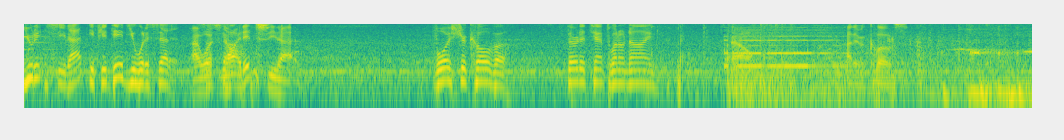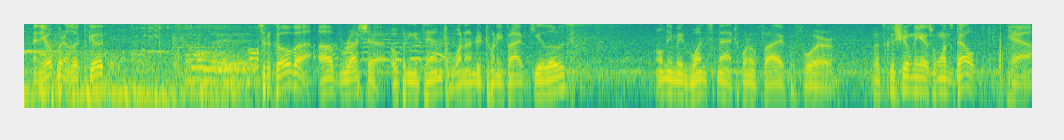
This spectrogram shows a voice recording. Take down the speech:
you didn't see that. If you did, you would have said it. I So was no. I didn't see that. Vostrikova, third attempt, 109. No, not even close. And the opener looked good. Sudakova of Russia, opening attempt, 125 kilos. Only made one snatch, 105 before. That's because she only has one belt. Yeah.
